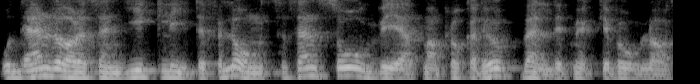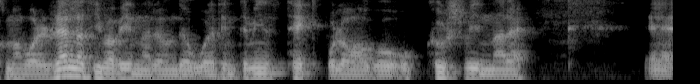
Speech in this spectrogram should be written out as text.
Och den rörelsen gick lite för långt, så sen såg vi att man plockade upp väldigt mycket bolag som har varit relativa vinnare under året, inte minst techbolag och, och kursvinnare. Eh,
